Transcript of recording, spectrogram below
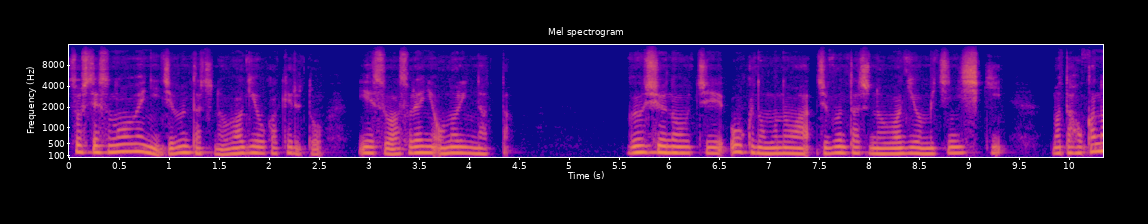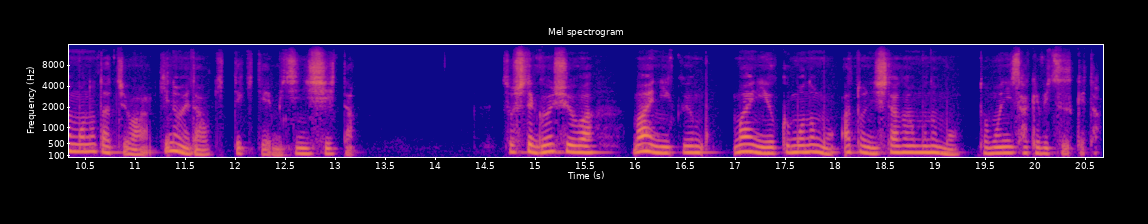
そしてその上に自分たちの上着をかけると、イエスはそれにお乗りになった。群衆のうち多くの者は自分たちの上着を道に敷き、また他の者たちは木の枝を切ってきて道に敷いた。そして群衆は前に行く前に行く者も後に従う者も共に叫び続けた。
